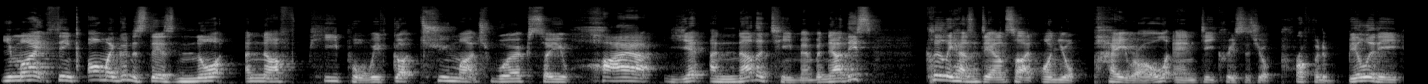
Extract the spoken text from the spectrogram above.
you might think, oh my goodness, there's not enough people. We've got too much work. So you hire yet another team member. Now, this clearly has a downside on your payroll and decreases your profitability.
